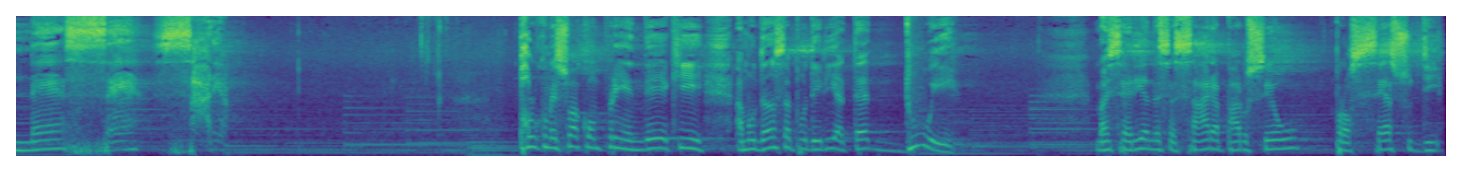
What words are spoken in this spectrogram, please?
necessária. Paulo começou a compreender que a mudança poderia até doer, mas seria necessária para o seu processo de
